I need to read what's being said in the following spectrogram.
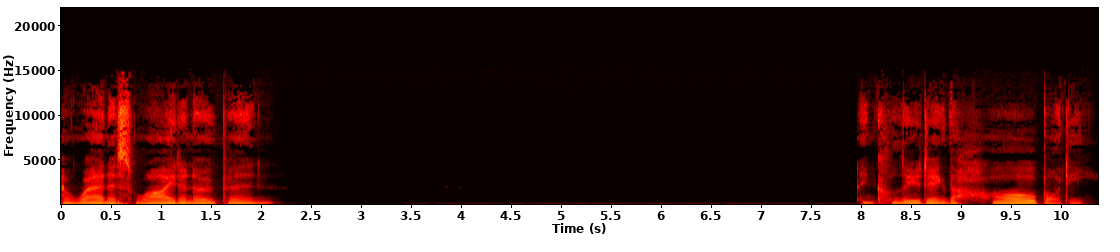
Awareness wide and open. Including the whole body.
